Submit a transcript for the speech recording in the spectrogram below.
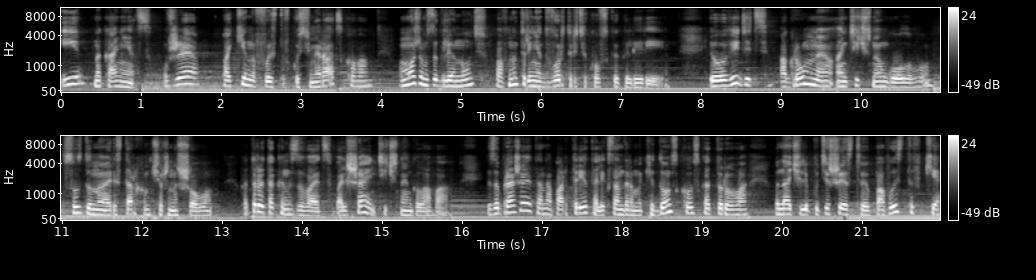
И, наконец, уже покинув выставку Семирадского, мы можем заглянуть во внутренний двор Третьяковской галереи и увидеть огромную античную голову, созданную Аристархом Чернышовым, которая так и называется «Большая античная голова». Изображает она портрет Александра Македонского, с которого вы начали путешествие по выставке,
